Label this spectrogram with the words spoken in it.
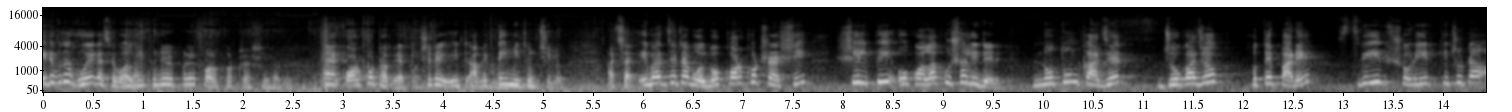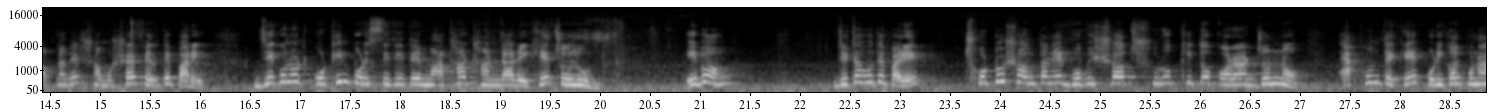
এটা বোধহয় হয়ে গেছে বলা। মিথুনের পরে কর্কট রাশি হবে। হ্যাঁ কর্কট হবে এখন সেটা এই আগেরটাই মিথুন ছিল। আচ্ছা এবার যেটা বলব কর্কট রাশি শিল্পী ও কলাকুশলীদের নতুন কাজের যোগাযোগ হতে পারে। স্ত্রীর শরীর কিছুটা আপনাদের সমস্যায় ফেলতে পারে। যে কোনো কঠিন পরিস্থিতিতে মাথা ঠান্ডা রেখে চলুন। এবং যেটা হতে পারে, ছোট সন্তানের ভবিষ্যৎ সুরক্ষিত করার জন্য এখন থেকে পরিকল্পনা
